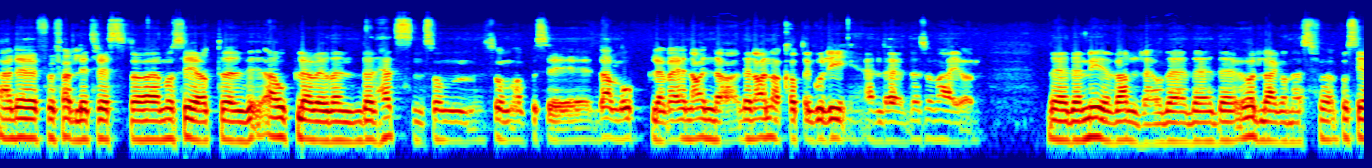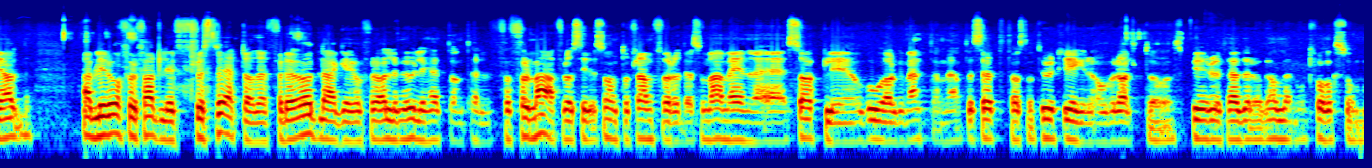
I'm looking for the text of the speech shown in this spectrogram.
Nei, Det er forferdelig trist. og Jeg må si at eh, jeg opplever den, den hetsen som, som si, de opplever, en annen, det er en annen kategori enn det, det som jeg gjør. Det, det, er mye verre og det, det, er ødeleggende. For, si, jeg, jeg, blir også forferdelig frustrert av det, for det ødelegger jo for alle mulighetene til, for, for meg for å si det sånn, å fremføre det som jeg mener er saklige og gode argumenter, med at det sitter tastaturkrigere overalt og spyr ut heder og galler mot folk som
